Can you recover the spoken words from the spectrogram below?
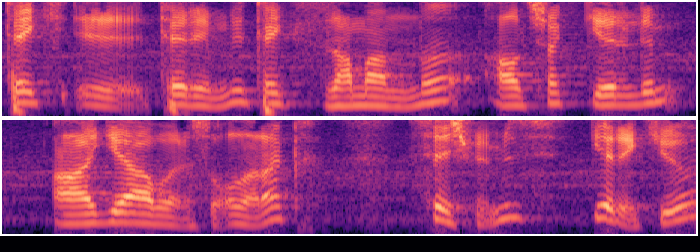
tek e, terimli, tek zamanlı alçak gerilim AG abonesi olarak seçmemiz gerekiyor.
